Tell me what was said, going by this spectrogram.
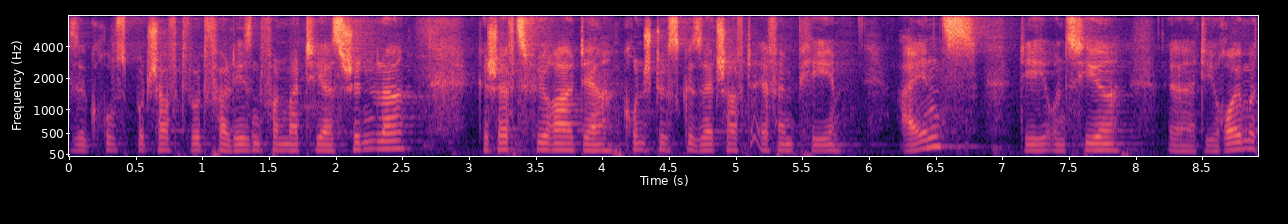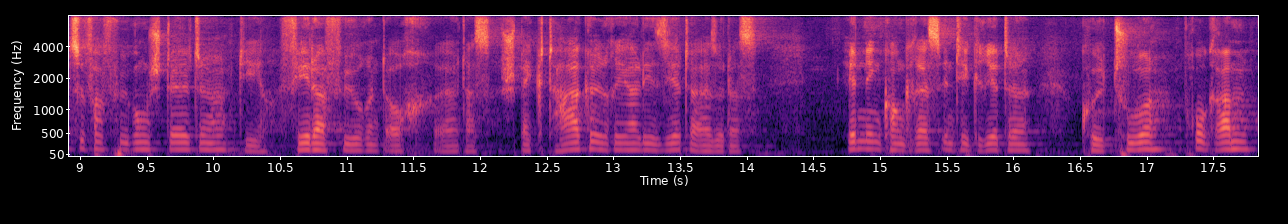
Diese Grußbotschaft wird verlesen von Matthias Schindler, Geschäftsführer der Grundstücksgesellschaft FMP 1, die uns hier äh, die Räume zur Verfügung stellte, die federführend auch das Spektakel realisierte, also das in den Kongress integrierte Kulturprogramm.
